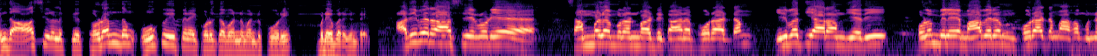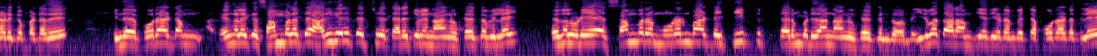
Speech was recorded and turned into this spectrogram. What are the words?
இந்த ஆசிரியர்களுக்கு தொடர்ந்தும் ஊக்குவிப்பினை கொடுக்க வேண்டும் என்று கூறி விடைபெறுகின்றேன். அதிபர் ஆசிரியர்களுடைய சம்பள முரண்பாட்டுக்கான போராட்டம் இருபத்தி ஆறாம் தேதி கொழும்பிலே மாபெரும் போராட்டமாக முன்னெடுக்கப்பட்டது. இந்த போராட்டம் எங்களுக்கு சம்பளத்தை அதிகரித்து தர சொல்லி நாங்கள் கேட்கவில்லை. எங்களுடைய சம்பள முரண்பாட்டை தீர்த்து தரும்படி தான் நாங்கள் கேட்கின்றோம். இருபத்தாறாம் தேதி இடம்பெற்ற போராட்டத்திலே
